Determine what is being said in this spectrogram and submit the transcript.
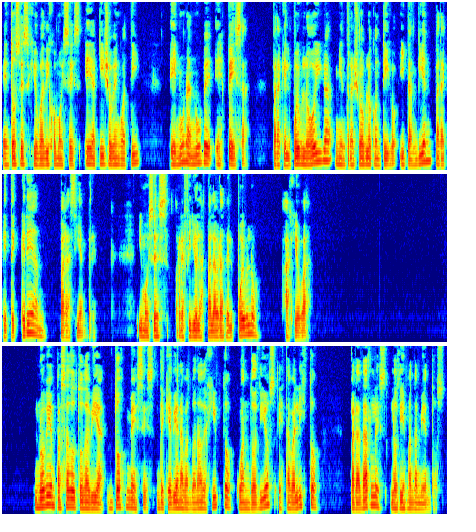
Entonces Jehová dijo a Moisés, He aquí yo vengo a ti en una nube espesa, para que el pueblo oiga mientras yo hablo contigo, y también para que te crean para siempre. Y Moisés refirió las palabras del pueblo a Jehová. No habían pasado todavía dos meses de que habían abandonado Egipto cuando Dios estaba listo para darles los diez mandamientos.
